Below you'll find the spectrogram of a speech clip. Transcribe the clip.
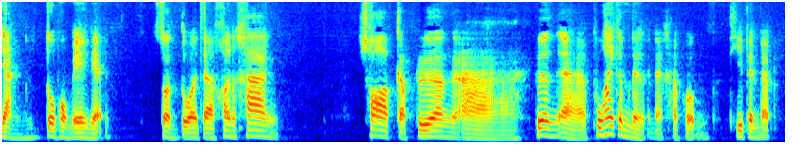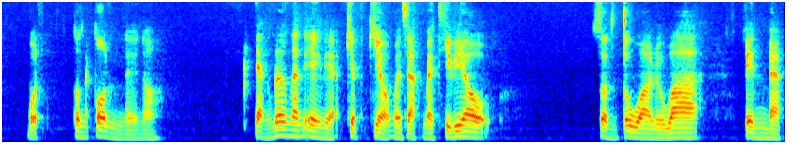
อย่างตัวผมเองเนี่ย ส่วนตัวจะค่อนข้างชอบกับเรื่องอ่า เรื่องอ่าผู้ให้กำเนิดนะครับผมที่เป็นแบบบทต้นๆเลยเนาะอย่างเรื่องนั้นเองเนี่ย เก็บเกี่ยวมาจากแมทเทียล ส่วนตัวหรือว่าเป็นแบบ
